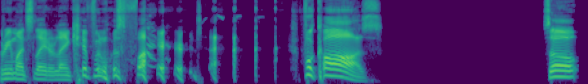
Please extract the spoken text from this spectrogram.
Three months later, Lane Kiffin was fired for cause. So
